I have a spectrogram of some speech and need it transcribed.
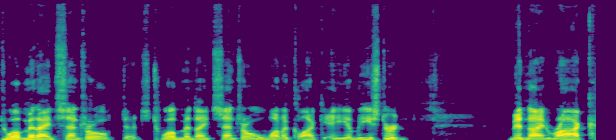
12 midnight central. That's 12 midnight central, 1 o'clock a.m. Eastern. Midnight Rock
